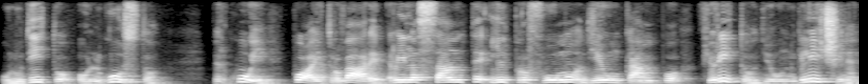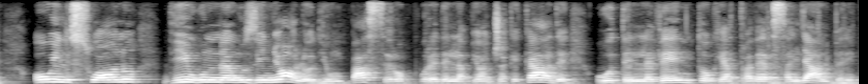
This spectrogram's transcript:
o l'udito o il gusto, per cui puoi trovare rilassante il profumo di un campo fiorito, di un glicine o il suono di un usignolo, di un passero oppure della pioggia che cade o del vento che attraversa gli alberi.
